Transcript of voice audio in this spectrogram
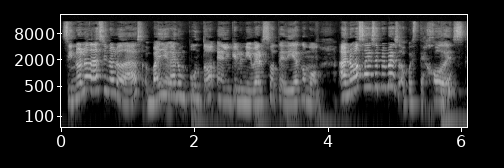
si no lo das y no lo das, va a llegar un punto en el que el universo te diga como, ah, no vas a dar ese primer paso, pues te jodes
